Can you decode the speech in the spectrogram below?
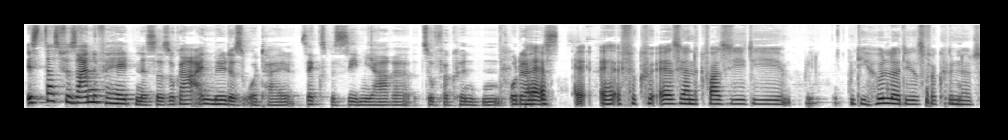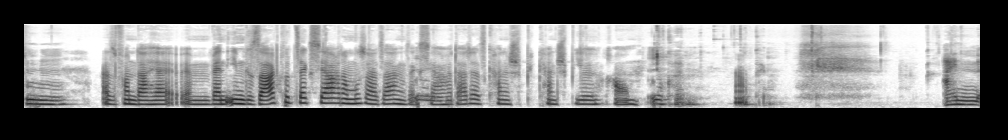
Ist das für seine Verhältnisse sogar ein mildes Urteil, sechs bis sieben Jahre zu verkünden? Oder er, ist, er, er, er ist ja quasi die, die Hülle, die das verkündet. Mhm. Also von daher, ähm, wenn ihm gesagt wird sechs Jahre, dann muss er halt sagen sechs mhm. Jahre. Da hat er jetzt keine, keinen Spielraum. Okay. Ja. okay ein,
